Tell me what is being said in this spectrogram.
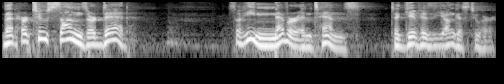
that her two sons are dead. So he never intends to give his youngest to her.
